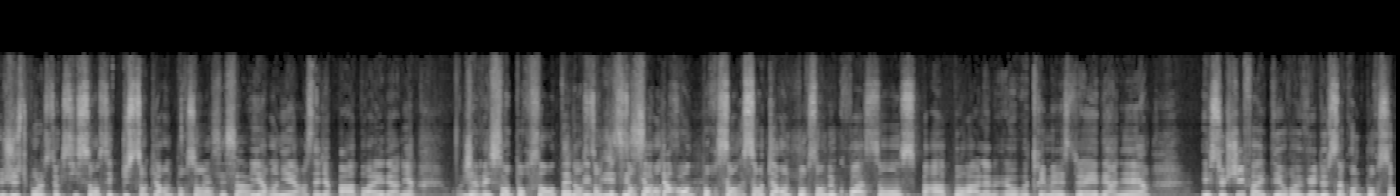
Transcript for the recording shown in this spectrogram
Juste pour le stock 600, c'est plus 140%. c'est ça. Hier, on y est. Hein. C'est-à-dire par rapport à l'année dernière. J'avais 100% en tête, mais c'est 140%. 140% de croissance par rapport à au trimestre de l'année dernière. Et ce chiffre a été revu de 50%.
